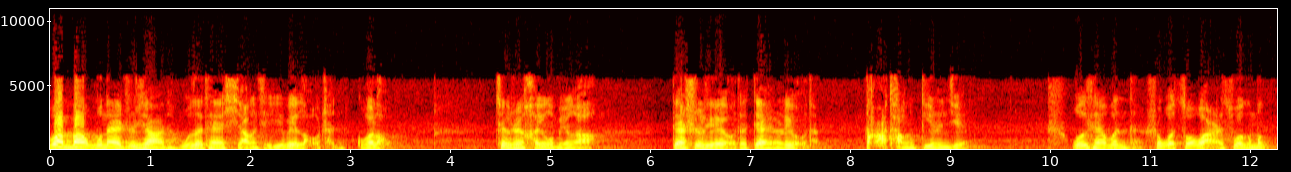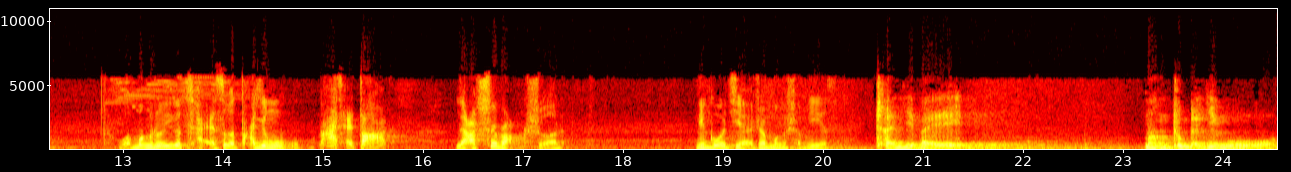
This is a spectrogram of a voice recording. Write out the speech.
万般无奈之下呢，武则天想起一位老臣国老，这个人很有名啊，电视里也有他，电影里有他，大唐狄仁杰。武则天问他说：“我昨晚上做个梦，我梦着一个彩色大鹦鹉，那才大呢。”俩翅膀折了，您给我解解这梦什么意思？臣以为梦中的鹦鹉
